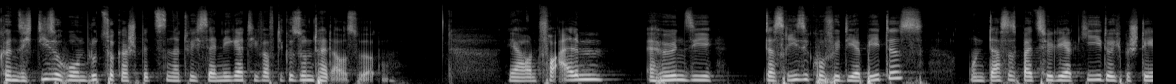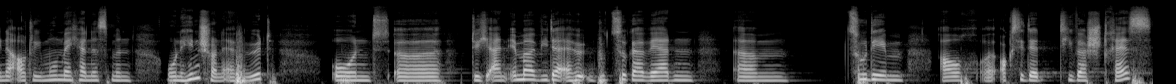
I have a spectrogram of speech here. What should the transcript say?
können sich diese hohen Blutzuckerspitzen natürlich sehr negativ auf die Gesundheit auswirken. Ja, und vor allem erhöhen sie das Risiko für Diabetes und das ist bei Zöliakie durch bestehende Autoimmunmechanismen ohnehin schon erhöht und äh, durch einen immer wieder erhöhten Blutzucker werden ähm, zudem auch äh, oxidativer Stress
